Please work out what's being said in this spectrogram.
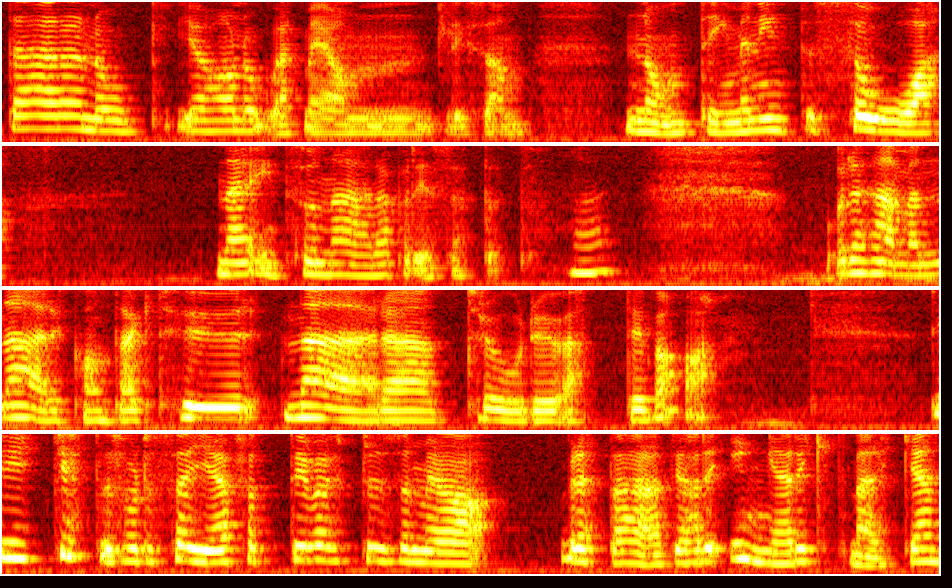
där har nog, jag har nog varit med om liksom någonting men inte så Nej, inte så nära på det sättet. Och det här med närkontakt, hur nära tror du att det var? Det är jättesvårt att säga för att det var precis som jag berättade här att jag hade inga riktmärken.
